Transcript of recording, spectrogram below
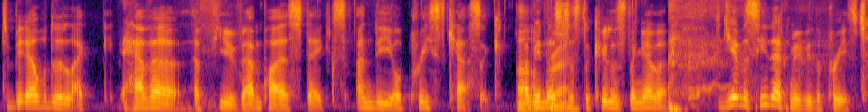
to be able to like have a, a few vampire stakes under your priest cassock. I Oh, mean, that's bruh. just the coolest thing ever. Did you ever see that movie, The Priest?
